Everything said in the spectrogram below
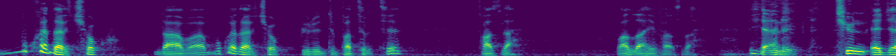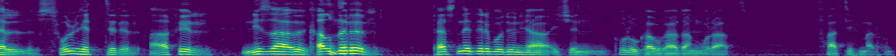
Bu kadar çok dava, bu kadar çok gürültü patırtı fazla. Vallahi fazla. Yani tüm ecel sulh ettirir, ahir nizaı kaldırır. Pes nedir bu dünya için kuru kavgadan murat? Fatih merhum.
